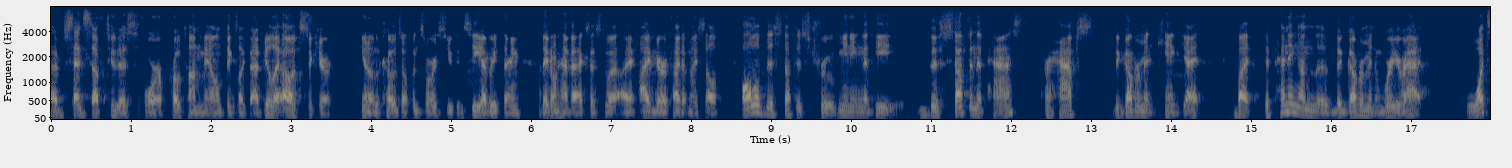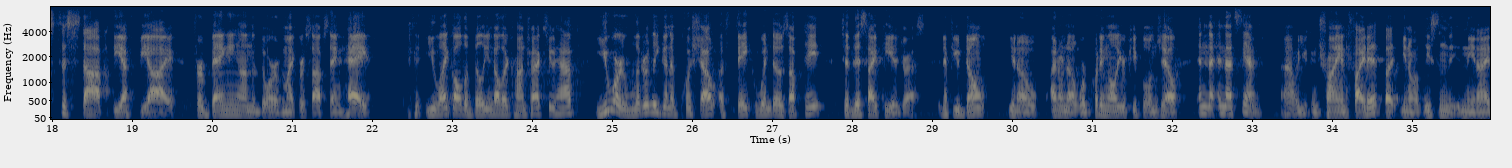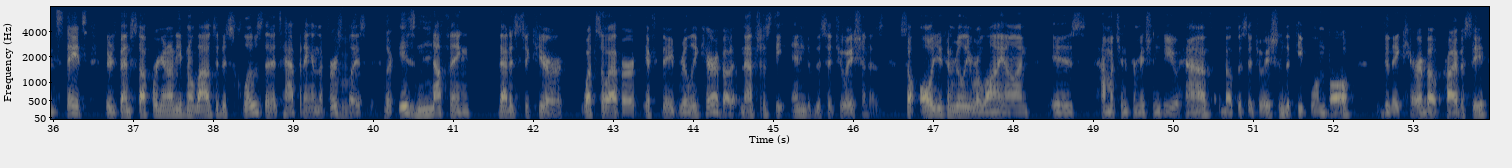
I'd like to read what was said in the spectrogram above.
I've said stuff to this for Proton Mail and things like that. People like, oh, it's secure. You know, the code's open source. You can see everything. They don't have access to it. I, I verified it myself. All of this stuff is true, meaning that the the stuff in the past, perhaps the government can't get, but depending on the, the government and where you're at, what's to stop the FBI for banging on the door of Microsoft saying, hey, you like all the billion dollar contracts you have? You are literally going to push out a fake Windows update to this IP address. And if you don't, you know, I don't know, we're putting all your people in jail. And, th- and that's the end. Uh, you can try and fight it, but you know, at least in the in the United States, there's been stuff where you're not even allowed to disclose that it's happening in the 1st mm-hmm. place. There is nothing that is secure whatsoever if they really care about it. And that's just the end of the situation is. So all you can really rely on is how much information do you have about the situation, the people involved? Do they care about privacy?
